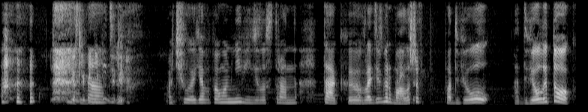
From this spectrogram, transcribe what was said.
Если вы не видели. А чё, я, по-моему, не видела, странно. Так, э, А, Владимир. Малышев подвел подвел итог.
